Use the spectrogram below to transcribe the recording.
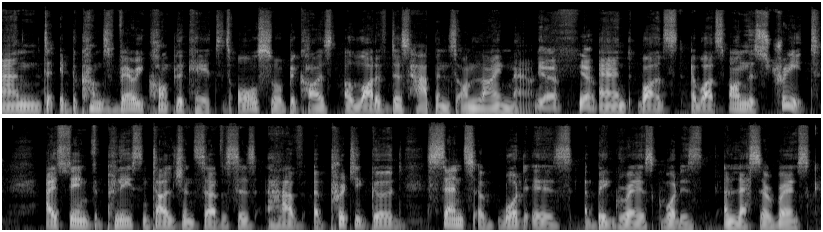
And it becomes very complicated also because a lot of this happens online now. Yeah, yeah. And whilst whilst on the street, I think the police intelligence services have a pretty good sense of what is a big risk, what is a lesser risk.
